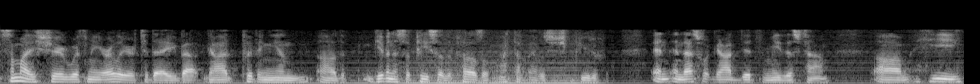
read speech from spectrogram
somebody shared with me earlier today about God putting in, uh, the, giving us a piece of the puzzle. I thought that was just beautiful and and that's what God did for me this time. Um, he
